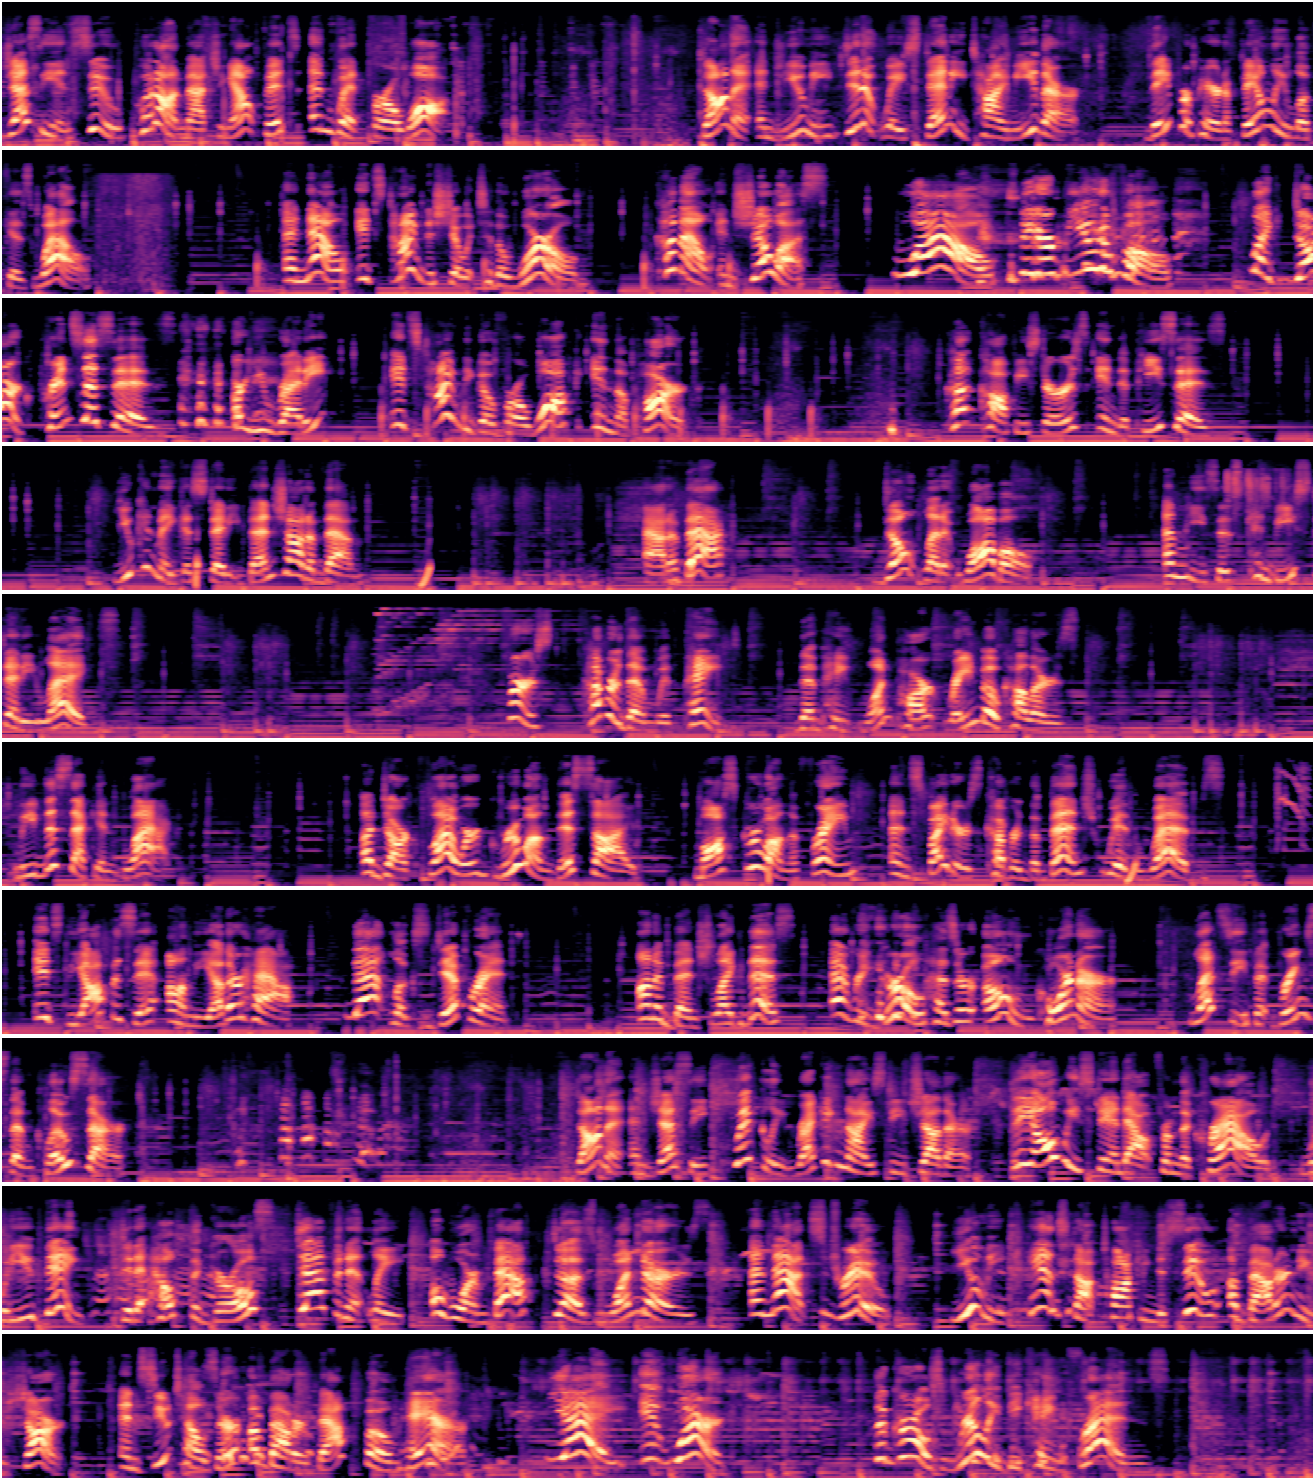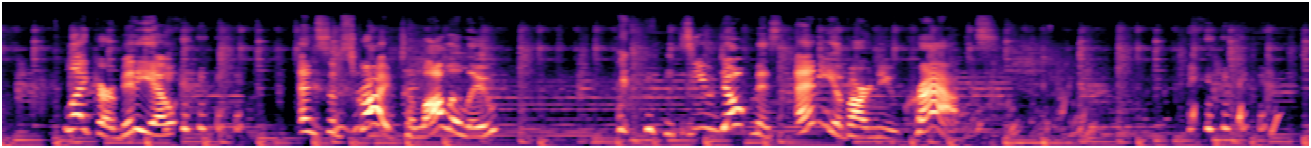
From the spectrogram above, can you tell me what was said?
Jessie and Sue put on matching outfits and went for a walk. Donna and Yumi didn't waste any time either. They prepared a family look as well. And now it's time to show it to the world. Come out and show us. Wow, they are beautiful! like dark princesses. Are you ready? It's time to go for a walk in the park. Cut coffee stirrers into pieces. You can make a steady bench out of them. Add a back. Don't let it wobble. And pieces can be steady legs. First, cover them with paint. Then paint one part rainbow colors. Leave the second black. A dark flower grew on this side. Moss grew on the frame, and spiders covered the bench with webs. It's the opposite on the other half. That looks different. On a bench like this, every girl has her own corner. Let's see if it brings them closer. Donna and Jessie quickly recognized each other. They always stand out from the crowd. What do you think? Did it help the girls? Definitely! A warm bath does wonders! And that's true! Yumi can't stop talking to Sue about her new shark. And Sue tells her about her bath foam hair. Yay! It worked! The girls really became friends. Like our video and subscribe to LaLiLu so you don't miss any of our new crafts.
